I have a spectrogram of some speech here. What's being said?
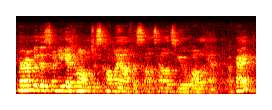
remember this when you get home, just call my office and I'll tell it to you all again, okay?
